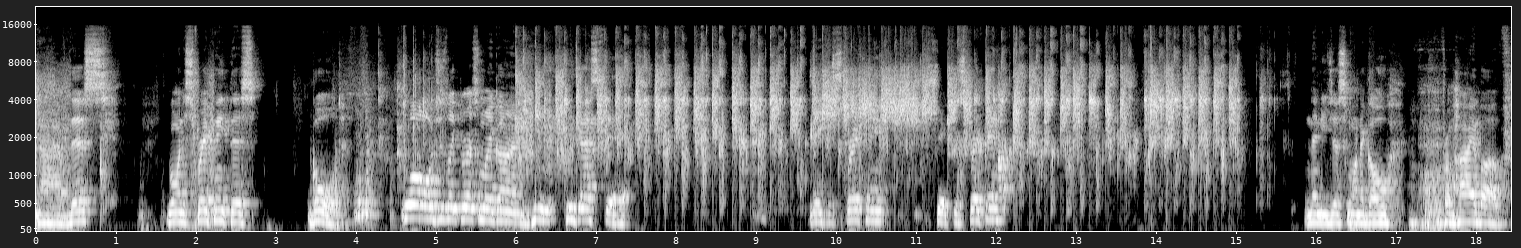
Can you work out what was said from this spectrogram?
Now I have this. I'm going to spray paint this gold. Whoa, just like the rest of my gun. Who, who guessed it? Make the spray paint, shake the spray paint up. And then you just want to go from high above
